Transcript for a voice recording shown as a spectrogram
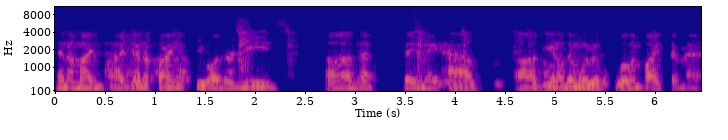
and I'm identifying a few other needs uh, that they may have, uh, you know, then we will we'll invite them in.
